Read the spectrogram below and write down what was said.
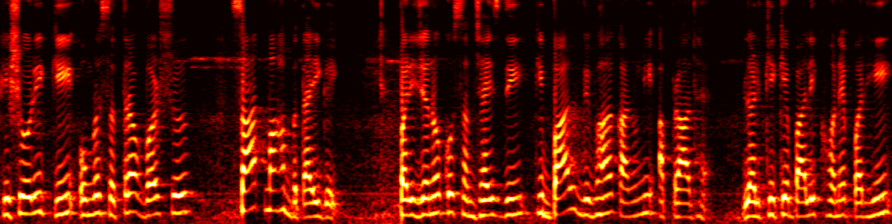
किशोरी की उम्र 17 वर्ष, सात माह बताई गई। परिजनों को समझाइश दी कि बाल विवाह कानूनी अपराध है। लड़की के बालिक होने पर ही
